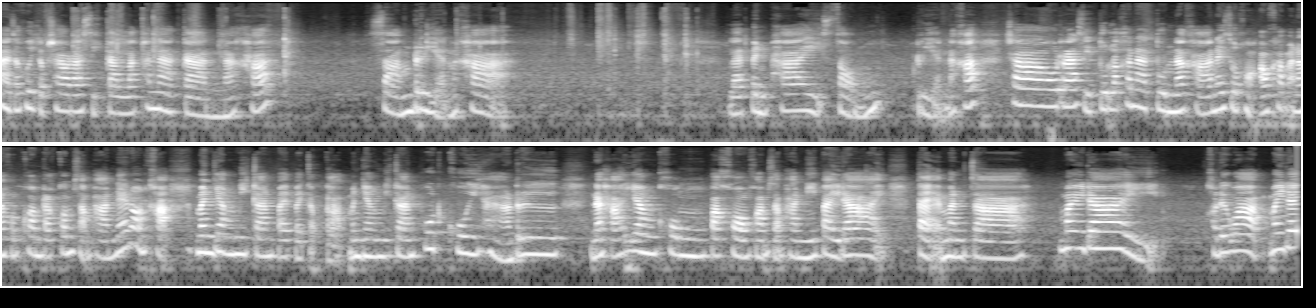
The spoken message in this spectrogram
น่าจะคุยกับชาวราศีกันลัคนากันนะคะสามเหรียญค่ะ และเป็นไพ่สอง เหรียญนะคะ ชาวราศีตุลลัคนาตุลนะคะ ในส่วนของเอาคำอนาคตความรักความสัมพันธ์แน่นอนค่ะ มันยังมีการไปไปกับกลับ มันยังมีการพูดคุยหารือนะคะ ยังคงประคองความสัมพันธ์นี้ไปได้ แต่มันจะไม่ได้เขาเรียกว่าไม่ได้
